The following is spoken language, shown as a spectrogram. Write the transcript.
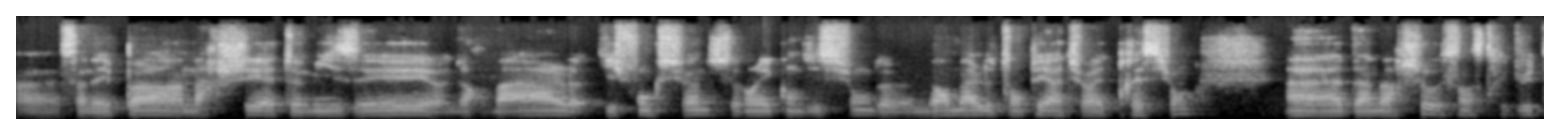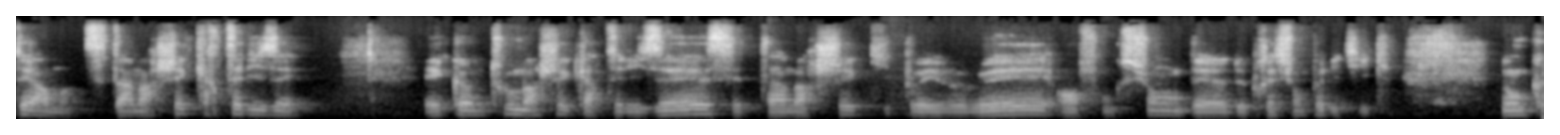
Euh, ça n'est pas un marché atomisé, euh, normal, qui fonctionne selon les conditions de, normales de température et de pression euh, d'un marché au sens strict du terme. C'est un marché cartélisé. Et comme tout marché cartélisé, c'est un marché qui peut évoluer en fonction de, de pression politique. Donc,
